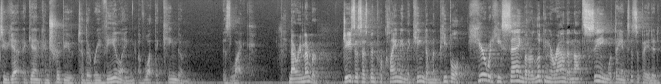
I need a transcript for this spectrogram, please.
to yet again contribute to the revealing of what the kingdom is like. Now remember, Jesus has been proclaiming the kingdom, and people hear what he's saying but are looking around and not seeing what they anticipated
